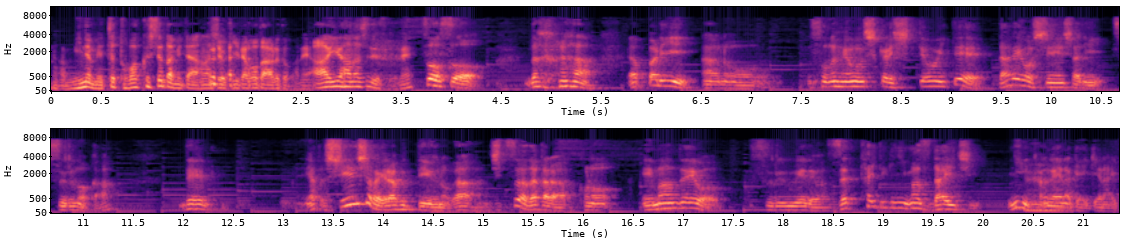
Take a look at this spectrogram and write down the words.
なんかみんなめっちゃ賭博してたみたいな話を聞いたことあるとかね、ああいう話ですよね。そうそう。だから、やっぱり、あの、その辺をしっかり知っておいて、誰を支援者にするのか。で、やっぱ支援者を選ぶっていうのが、実はだから、この M&A をする上では絶対的にまず第一に考えなきゃいけない、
